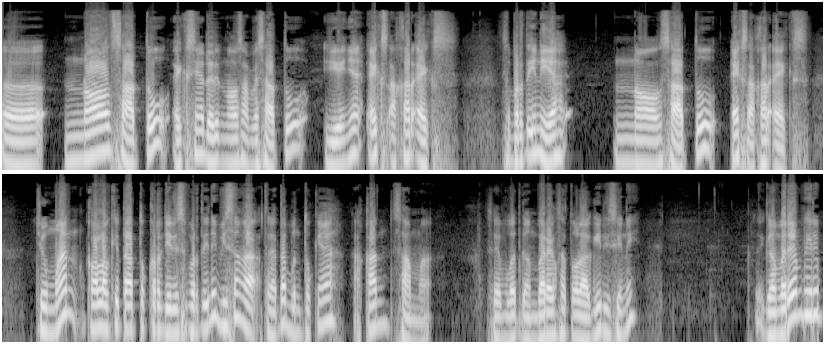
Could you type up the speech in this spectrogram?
uh, 0 1 x-nya dari 0 sampai 1 y-nya x akar x. Seperti ini ya 0 1 x akar x cuman kalau kita tukar jadi seperti ini bisa nggak ternyata bentuknya akan sama saya buat gambar yang satu lagi di sini gambarnya mirip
